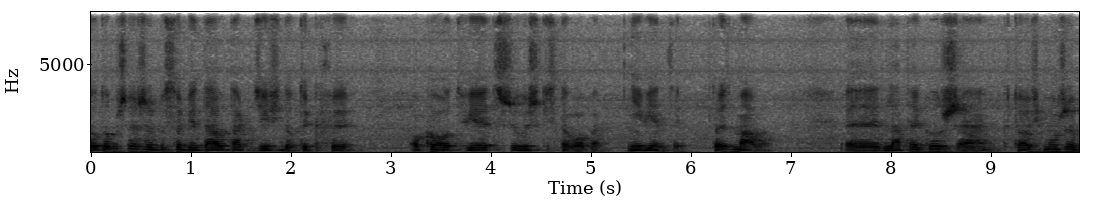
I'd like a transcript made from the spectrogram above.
to dobrze, żeby sobie dał tak gdzieś do tykwy około 2-3 łyżki stołowe, nie więcej. To jest mało. E, dlatego, że ktoś może,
